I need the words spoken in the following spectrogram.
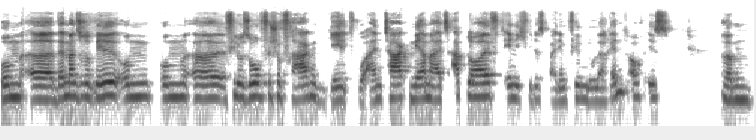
um äh, wenn man so will, um, um äh, philosophische Fragen geht, wo ein Tag mehrmals abläuft, ähnlich wie das bei dem Film Lola Rent auch ist. Ähm,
